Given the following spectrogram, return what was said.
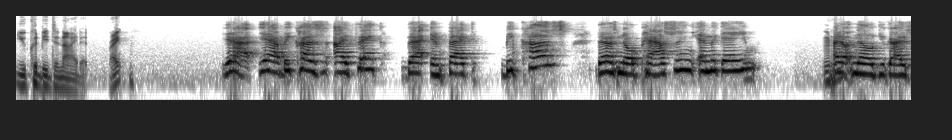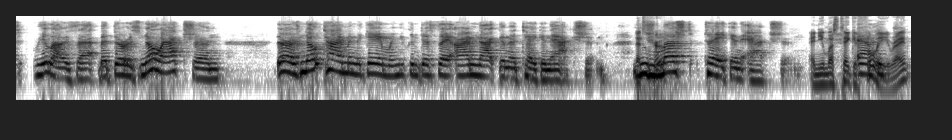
you could be denied it right Yeah, yeah, because I think that in fact, because there's no passing in the game, Mm-hmm. I don't know if you guys realize that, but there is no action. There is no time in the game when you can just say, I'm not going to take an action. That's you true. must take an action. and you must take it And fully right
